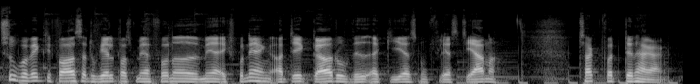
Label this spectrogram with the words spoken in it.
super vigtigt for os, at du hjælper os med at få noget mere eksponering, og det gør du ved at give os nogle flere stjerner. Tak for den her gang.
